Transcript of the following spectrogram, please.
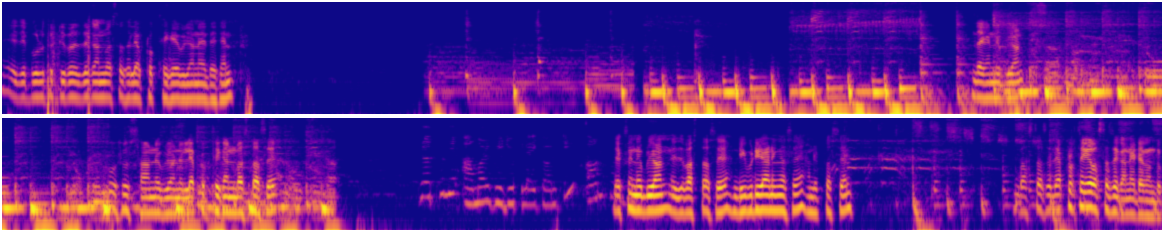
এই যে ব্লুটুথ ডিভাইস দিয়ে গান বাজতেছে ল্যাপটপ থেকে এভরিওয়ান এই দেখেন। দেখেন এভরিওয়ান প্রচুর সাউন্ড এভরিওয়ান ল্যাপটপ থেকে গান বাজতে আছে প্রথমে আমার ভিডিও অন দেখছেন এভরিওয়ান এই যে বাস্তা আছে ডিভিডি রানিং আছে হান্ড্রেড পার্সেন্ট বাস্তা আছে ল্যাপটপ থেকে বাস্তা আছে গান এটা কিন্তু।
